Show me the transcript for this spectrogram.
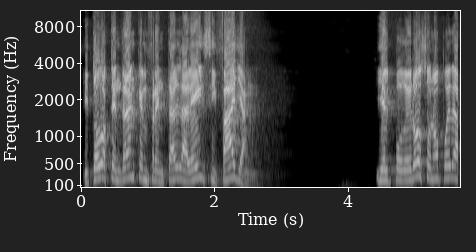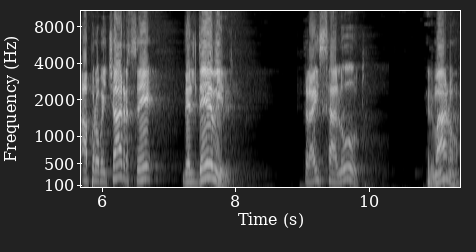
Y todos tendrán que enfrentar la ley si fallan. Y el poderoso no puede aprovecharse del débil. Trae salud. Hermano,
